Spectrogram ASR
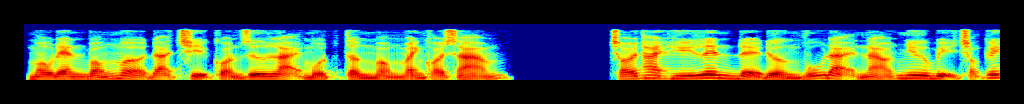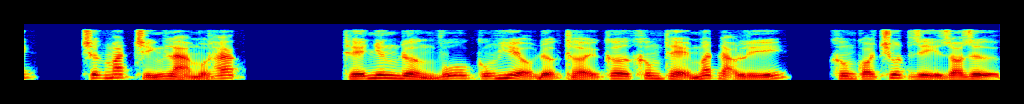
màu đen bóng mờ đã chỉ còn dư lại một tầng mỏng manh khói xám. Chói thai hí lên để đường vũ đại não như bị trọng kích, trước mắt chính là một hắc. Thế nhưng đường vũ cũng hiểu được thời cơ không thể mất đạo lý, không có chút gì do dự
